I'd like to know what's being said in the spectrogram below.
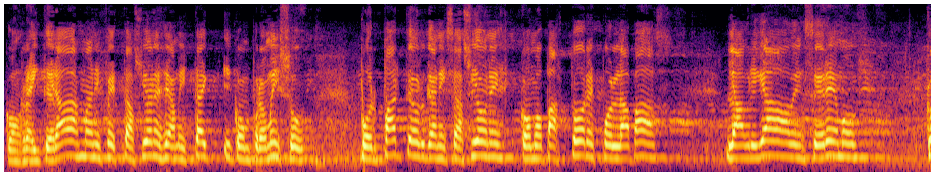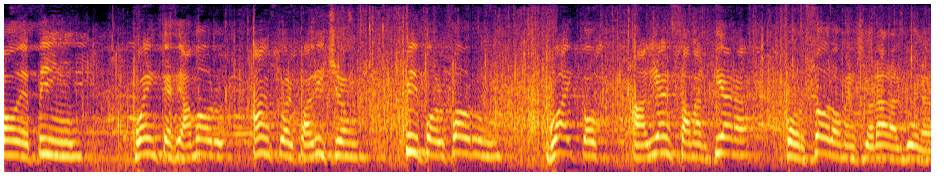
con reiteradas manifestaciones de amistad y compromiso por parte de organizaciones como Pastores por la Paz, la Brigada Venceremos, Codepin, Puentes de Amor, Answer Coalition, People Forum, White Alianza Martiana, por solo mencionar algunas.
